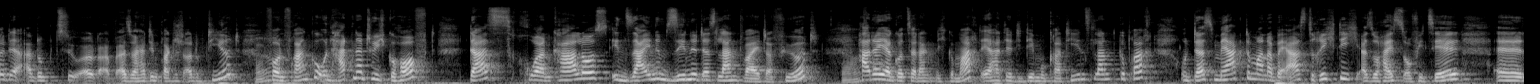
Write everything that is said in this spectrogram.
äh, der Adoption, also er hat ihn praktisch adoptiert von Franco und hat natürlich gehofft, dass Juan Carlos in seinem Sinne das Land weiterführt. Ja. Hat er ja Gott sei Dank nicht gemacht. Er hat ja die Demokratie ins Land gebracht und das merkte man aber erst richtig, also heißt es offiziell, äh,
